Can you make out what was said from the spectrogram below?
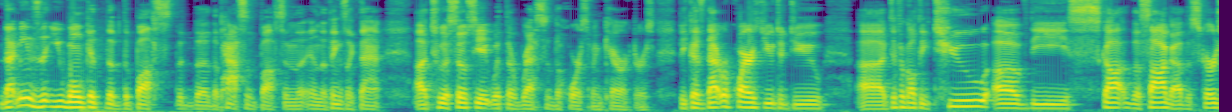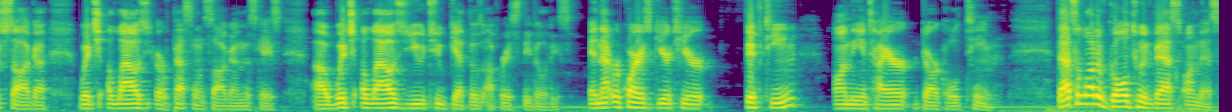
That means that you won't get the, the buffs, the, the, the passive buffs and the, and the things like that uh, to associate with the rest of the Horseman characters. Because that requires you to do uh, difficulty 2 of the, Scott, the saga, the Scourge saga, which allows, or Pestilence saga in this case, uh, which allows you to get those upgrades to the abilities. And that requires gear tier 15 on the entire Darkhold team. That's a lot of gold to invest on this.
